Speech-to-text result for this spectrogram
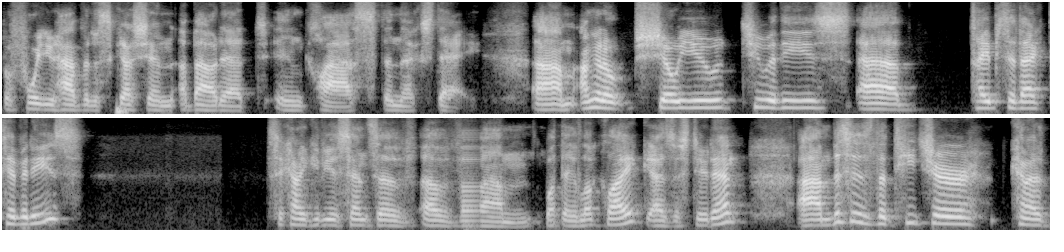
before you have a discussion about it in class the next day. Um, I'm going to show you two of these uh, types of activities to kind of give you a sense of, of um, what they look like as a student. Um, this is the teacher kind of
